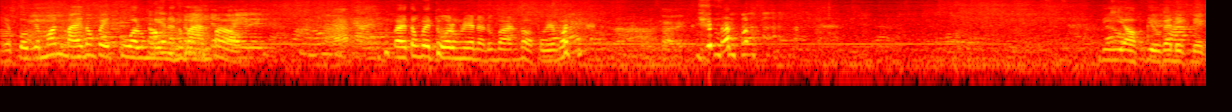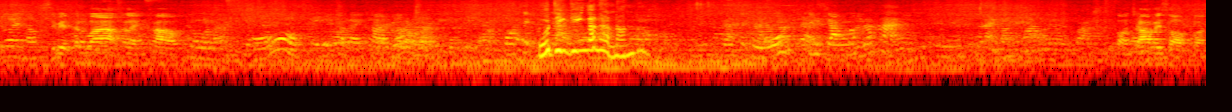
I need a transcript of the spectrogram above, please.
เดี๋ยวโปเกมอนใบร์ทต้องไปทัวร์โรงเรียนอนุบาลเปล่าฮะใบร์ทต้องไปทัวร์โรงเรียนอนุบาลเปล่าโปเกมอนใส่ดีออกอยู่กับเด็กสิบเอ็ดธันวาแถลงข่าวอะไรข่าวเรื่องๆอู้จริงๆกันขนาดนั้น ตอนเช้าไปสอบก่อน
